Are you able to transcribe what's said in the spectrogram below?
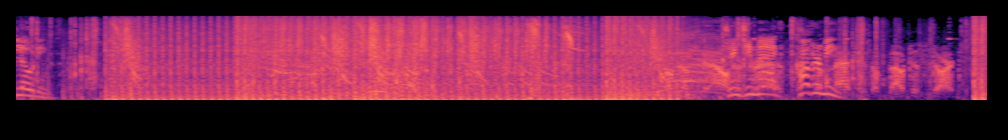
Reloading. Changing mag. Cover me. The match is about to start.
